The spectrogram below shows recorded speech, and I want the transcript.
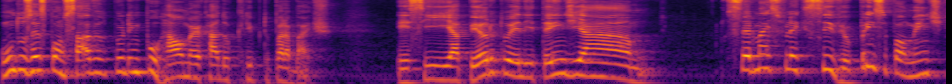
um dos responsáveis por empurrar o mercado cripto para baixo. Esse aperto ele tende a ser mais flexível, principalmente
